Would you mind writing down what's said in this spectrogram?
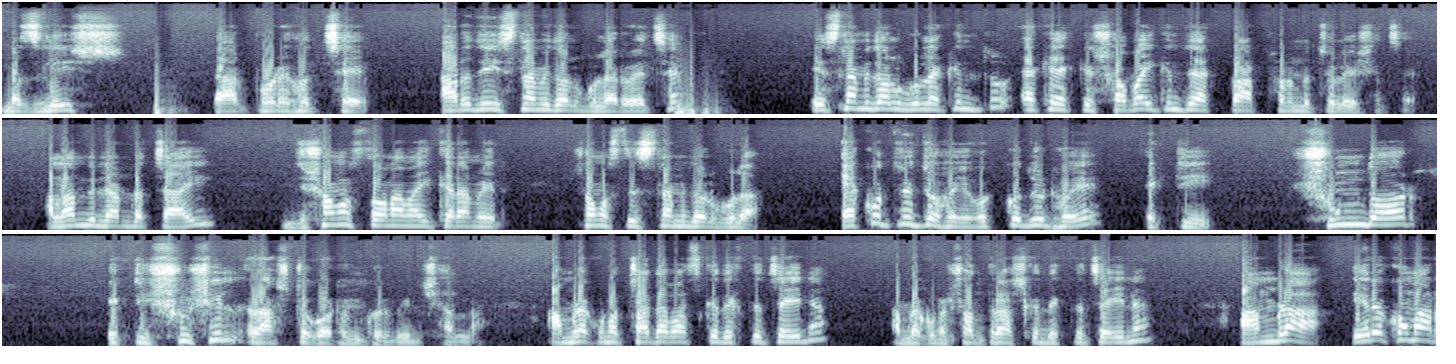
মজলিস, তারপরে হচ্ছে আরও যে ইসলামী দলগুলো রয়েছে, ইসলামী দলগুলো কিন্তু একে একে সবাই কিন্তু এক প্ল্যাটফর্মে চলে এসেছে। আলহামদুলিল্লাহ আমরা চাই যে সমস্ত ওলামাই কেরামের সমস্ত ইসলামী দলগুলা একত্রিত হয়ে, ঐক্যজোট হয়ে একটি সুন্দর, একটি সুশীল রাষ্ট্র গঠন করবে ইনশাল্লাহ আমরা কোনো চাঁদাবাজকে দেখতে চাই না, আমরা কোনো সন্ত্রাসকে দেখতে চাই না, আমরা এরকম আর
